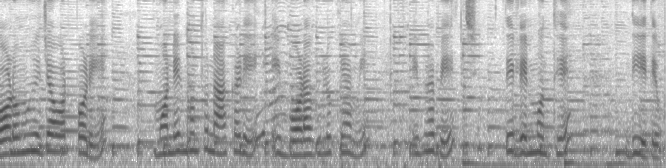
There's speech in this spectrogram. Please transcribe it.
গরম হয়ে যাওয়ার পরে মনের মতন আকারে এই বড়াগুলোকে আমি এভাবে তেলের মধ্যে দিয়ে দেব।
